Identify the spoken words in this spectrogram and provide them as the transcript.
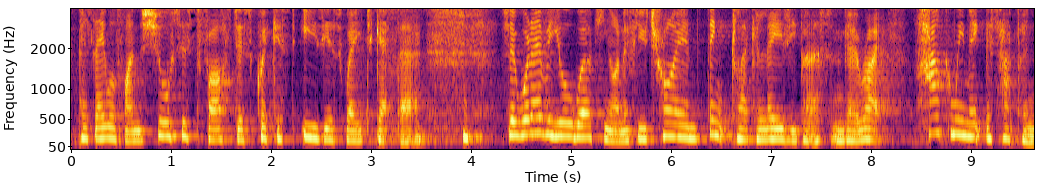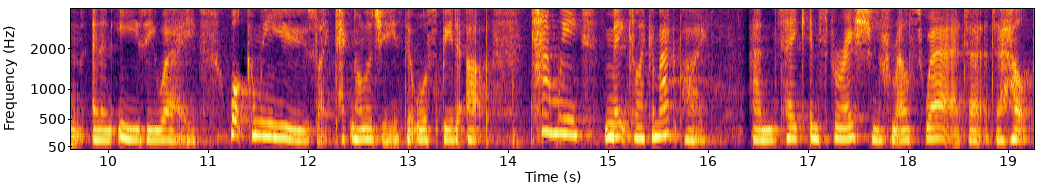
Because they will find the shortest, fastest, quickest, easiest way to get there. so, whatever you're working on, if you try and think like a lazy person, go, right, how can we make this happen in an easy way? What can we use, like technology, that will speed it up? Can we make like a magpie? and take inspiration from elsewhere to, to help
